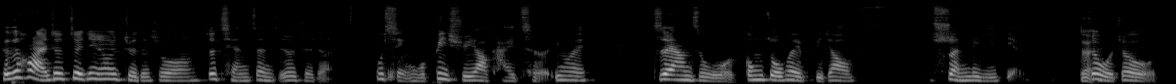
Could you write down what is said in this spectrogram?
可是后来就最近又觉得说，就前阵子就觉得不行，我必须要开车，因为这样子我工作会比较顺利一点。所以我就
